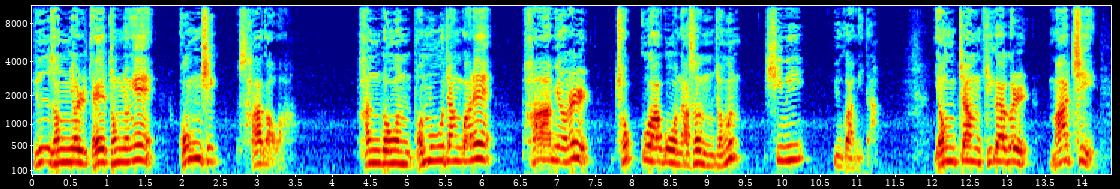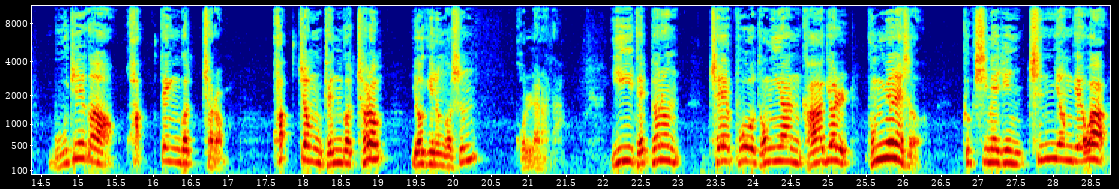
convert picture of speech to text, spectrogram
윤석열 대통령의 공식 사과와 한동훈 법무부 장관의 파면을 촉구하고 나선 점은 심히 유감이다. 영장 기각을 마치 무죄가 확된 것처럼 확정된 것처럼 여기는 것은 곤란하다. 이 대표는 체포 동의안 가결 국면에서 극심해진 친명계와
